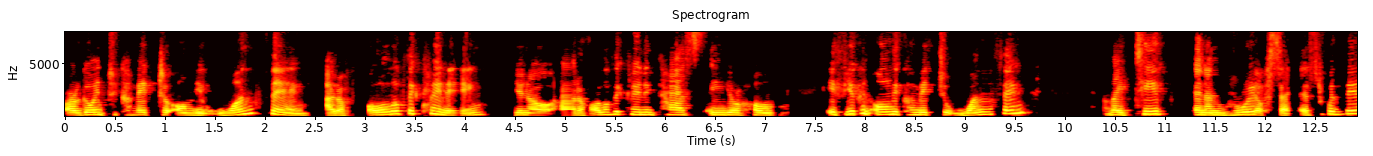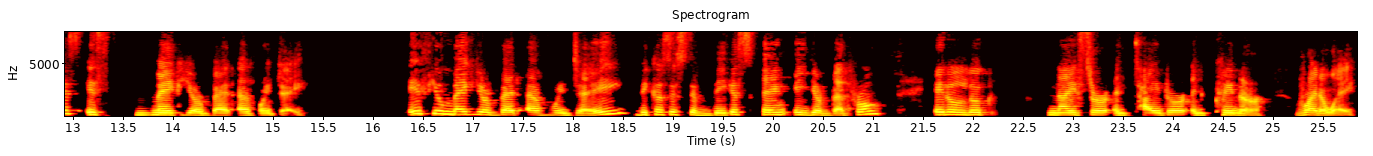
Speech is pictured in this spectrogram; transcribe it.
are going to commit to only one thing out of all of the cleaning you know out of all of the cleaning tasks in your home if you can only commit to one thing my tip and I'm really obsessed with this, is make your bed every day. If you make your bed every day, because it's the biggest thing in your bedroom, it'll look nicer and tighter and cleaner right away.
